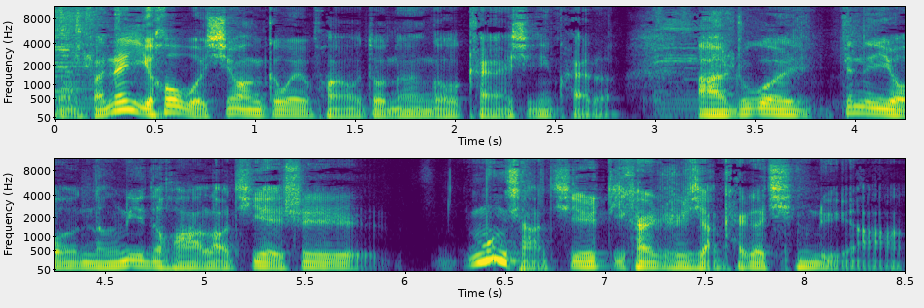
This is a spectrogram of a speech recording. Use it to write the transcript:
动。反正以后我希望各位朋友都能够开开心心、快乐啊！如果真的有能力的话，老提也是梦想。其实一开始是想开个青旅啊，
